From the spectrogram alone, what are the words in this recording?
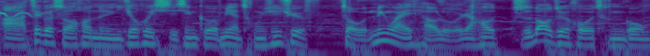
啊，这个时候呢，你就会洗心革面，重新去走另外一条路，然后直到最后成功。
